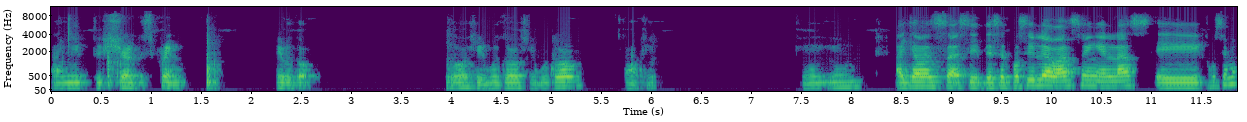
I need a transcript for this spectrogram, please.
I need to share the screen. Here we go. Go, here we go, here we go. Okay. Okay. Hay que avanzar, si de ser posible avancen en las, eh, ¿cómo se llama?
